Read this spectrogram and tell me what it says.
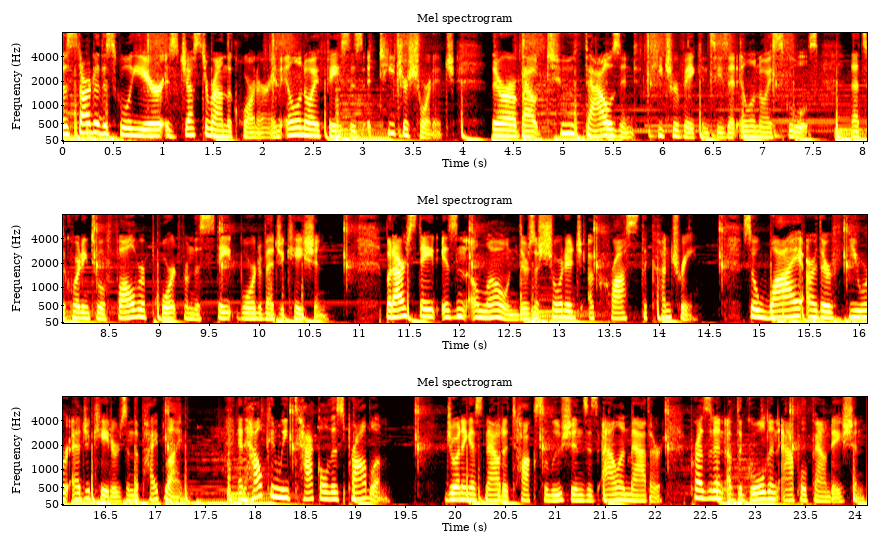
The start of the school year is just around the corner, and Illinois faces a teacher shortage. There are about 2,000 teacher vacancies at Illinois schools. That's according to a fall report from the State Board of Education. But our state isn't alone, there's a shortage across the country. So, why are there fewer educators in the pipeline? And how can we tackle this problem? Joining us now to talk solutions is Alan Mather, president of the Golden Apple Foundation.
